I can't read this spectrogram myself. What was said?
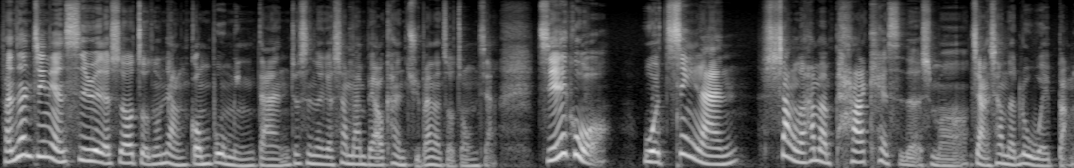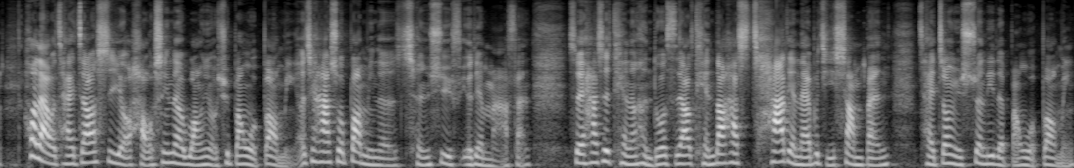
反正今年四月的时候，走中奖公布名单，就是那个上班不要看举办的走中奖，结果我竟然。上了他们 Podcast 的什么奖项的入围榜。后来我才知道是有好心的网友去帮我报名，而且他说报名的程序有点麻烦，所以他是填了很多资料，填到他是差点来不及上班，才终于顺利的帮我报名。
